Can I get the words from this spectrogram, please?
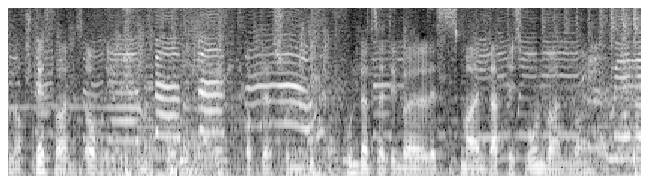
Und auch Stefan ist auch ewig schon auf 100. Ich glaube, der ist schon auf 100, seitdem wir letztes Mal in Dudleys Wohnwagen waren.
